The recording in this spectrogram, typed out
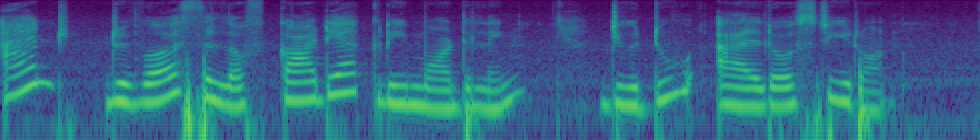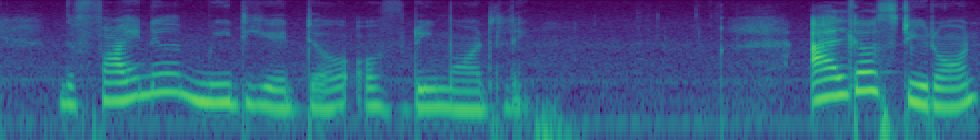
and reversal of cardiac remodeling due to aldosterone, the final mediator of remodeling. Aldosterone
